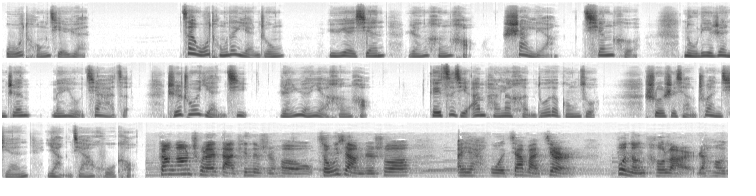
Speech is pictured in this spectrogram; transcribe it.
吴彤结缘。在吴彤的眼中，于月仙人很好，善良、谦和，努力认真，没有架子，执着演技，人缘也很好，给自己安排了很多的工作。说是想赚钱养家糊口。刚刚出来打拼的时候，总想着说：“哎呀，我加把劲儿，不能偷懒，然后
